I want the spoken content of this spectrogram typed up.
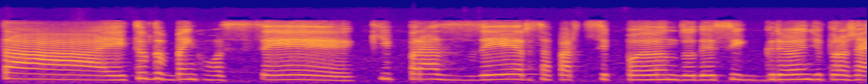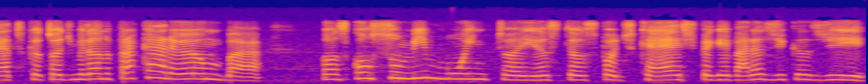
Thay, tudo bem com você? Que prazer estar participando desse grande projeto que eu estou admirando pra caramba. Consumi muito aí os teus podcasts, peguei várias dicas de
